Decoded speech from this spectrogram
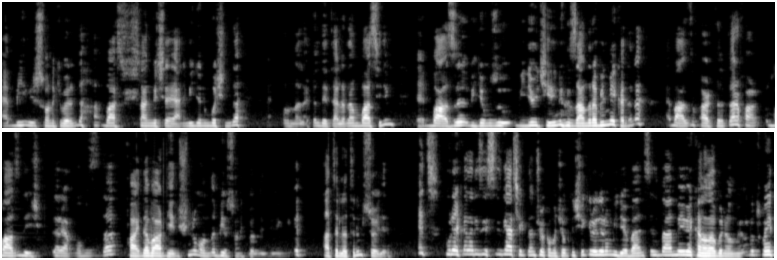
Yani bir, bir sonraki bölümde başlangıçta yani videonun başında onunla alakalı detaylardan bahsedeyim. E, bazı videomuzu, video içeriğini hızlandırabilmek adına e, bazı farklılıklar, farklı, bazı değişiklikler yapmamızda fayda var diye düşünüyorum. Onu da bir sonraki bölümde dediğim gibi hatırlatırım, söylerim. Evet, buraya kadar izlediğiniz gerçekten çok ama çok teşekkür ediyorum. Video beğendiyseniz beğenmeyi ve kanala abone olmayı unutmayın.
